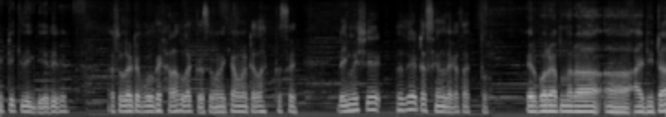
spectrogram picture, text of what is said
একটি ক্লিক দিয়ে দিবেন। আসলে এটা বলতে খারাপ লাগতেছে মানে কেমন এটা লাগতেছে। এটা ইংলিশে এটা সেম লেখা থাকতো। এরপরে আপনারা আইডিটা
